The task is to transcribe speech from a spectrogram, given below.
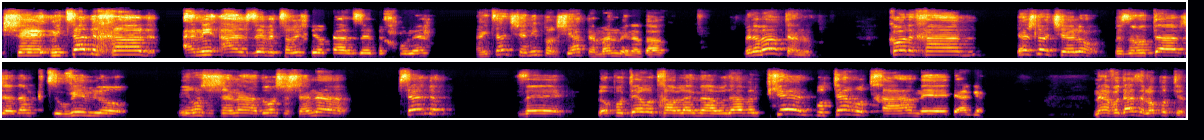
שמצד אחד אני על זה וצריך להיות על זה וכולי, מצד שני פרשיית המן מלווה אותנו. מלווה אותנו. כל אחד, יש לו את שלו. מזונותיו של אדם קצובים לו, מראש השנה עד ראש השנה, בסדר. זה לא פוטר אותך אולי מהעבודה, אבל כן פוטר אותך מדאגה. מעבודה זה לא פוטר.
